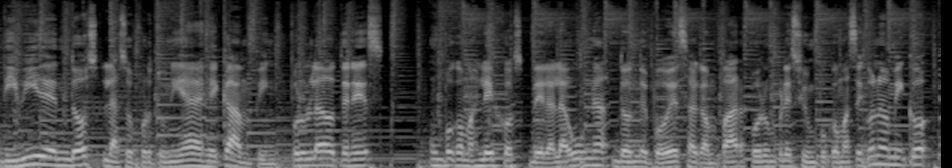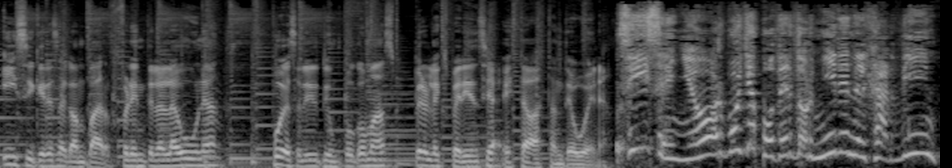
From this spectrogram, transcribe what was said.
divide en dos las oportunidades de camping. Por un lado tenés un poco más lejos de la laguna, donde podés acampar por un precio un poco más económico. Y si querés acampar frente a la laguna, puede salirte un poco más, pero la experiencia está bastante buena. Sí, señor, voy a poder dormir en el jardín.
